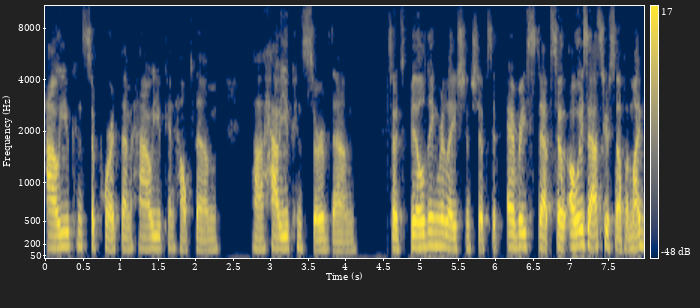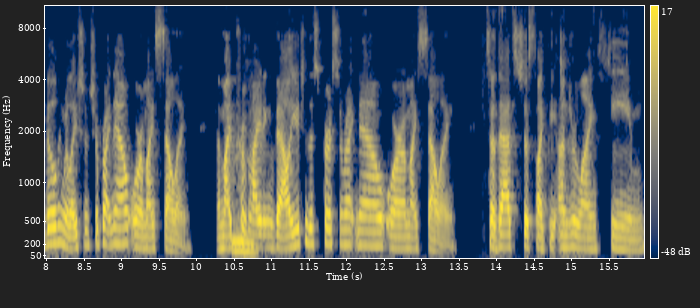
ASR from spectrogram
how you can support them, how you can help them, uh, how you can serve them. So it's building relationships at every step. So always ask yourself, am I building relationship right now or am I selling? Am I mm. providing value to this person right now or am I selling? So that's just like the underlying theme.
